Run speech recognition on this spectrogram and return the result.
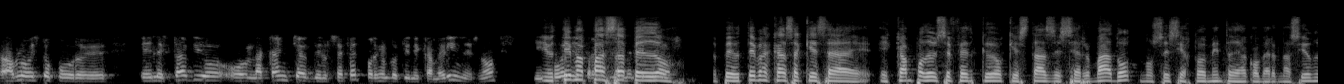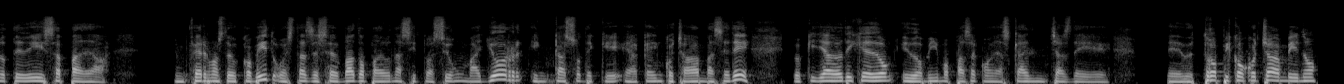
hablo esto por el estadio o la cancha del Cefet, por ejemplo, tiene camerines, ¿no? Y, el tema pasa, pero, pero el tema pasa que el campo del Cefet creo que está reservado, no sé si actualmente la gobernación lo utiliza para enfermos del COVID o estás reservado para una situación mayor en caso de que acá en Cochabamba se dé. Creo que ya lo dijeron y lo mismo pasa con las canchas de, trópico cochabambino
